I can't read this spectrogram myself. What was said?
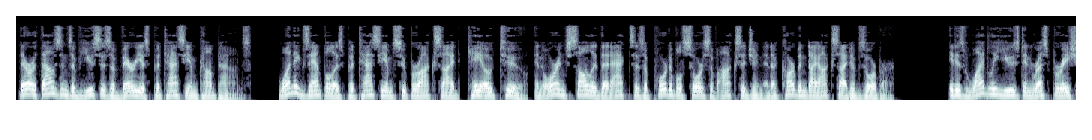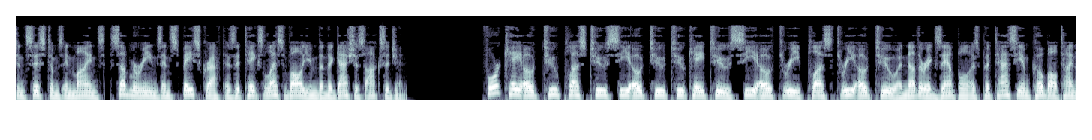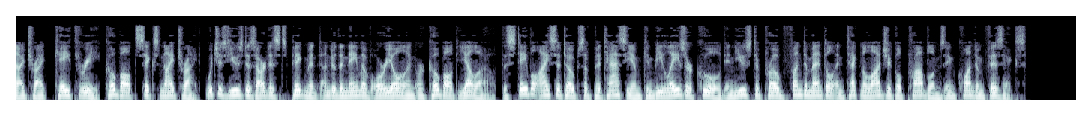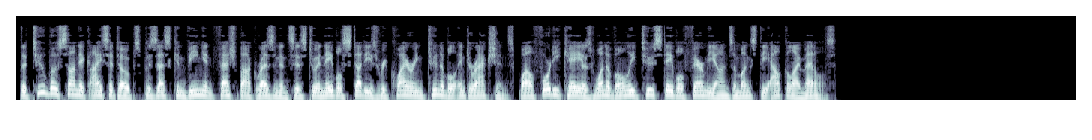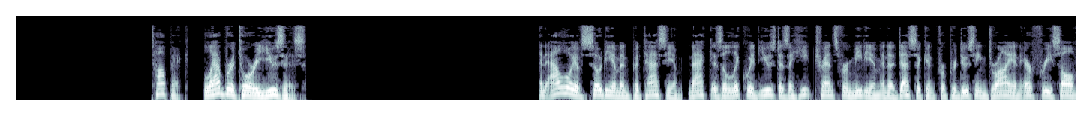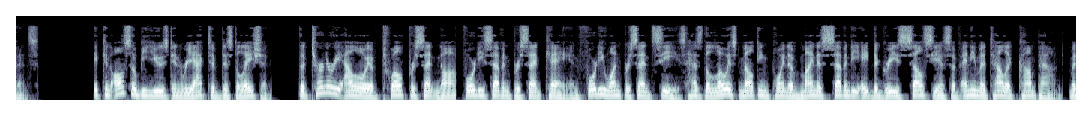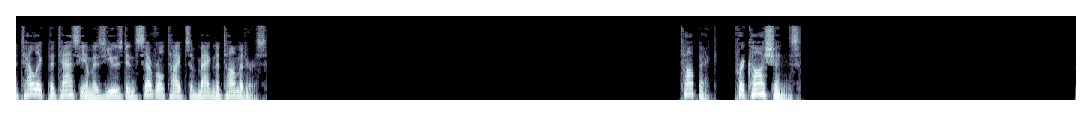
There are thousands of uses of various potassium compounds. One example is potassium superoxide, KO2, an orange solid that acts as a portable source of oxygen and a carbon dioxide absorber. It is widely used in respiration systems in mines, submarines and spacecraft as it takes less volume than the gaseous oxygen. 4KO2 plus 2 CO2 2K2 CO3 plus 3O2 Another example is potassium cobaltinitrite, K3 cobalt 6 nitrite, which is used as artist's pigment under the name of aureolin or cobalt yellow. The stable isotopes of potassium can be laser cooled and used to probe fundamental and technological problems in quantum physics. The two bosonic isotopes possess convenient Feshbach resonances to enable studies requiring tunable interactions, while 40K is one of only two stable fermions amongst the alkali metals. Laboratory uses An alloy of sodium and potassium, NaK is a liquid used as a heat transfer medium and a desiccant for producing dry and air-free solvents. It can also be used in reactive distillation. The ternary alloy of 12% Na, 47% K and 41% Cs has the lowest melting point of -78 degrees Celsius of any metallic compound. Metallic potassium is used in several types of magnetometers. Precautions.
